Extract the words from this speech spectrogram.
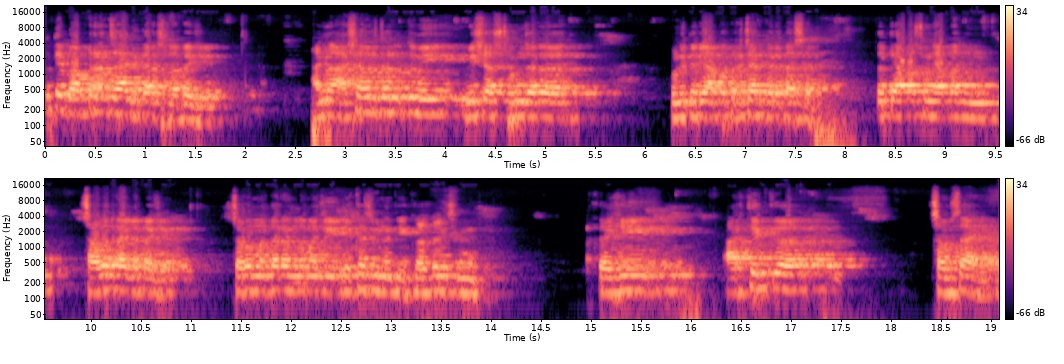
तर ते डॉक्टरांचा अधिकार असला पाहिजे. आणि अशावर जर तुम्ही विश्वास ठेवून जर कुणीतरी अपप्रचार करत असेल तर त्यापासून आपण सावध राहिलं पाहिजे. सर्व मतदारांना माझी एकच विनंती कळकळीची विनंती. तर ही आर्थिक संस्था आहे.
